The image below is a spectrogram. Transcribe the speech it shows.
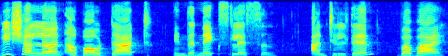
We shall learn about that in the next lesson. Until then, bye-bye.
